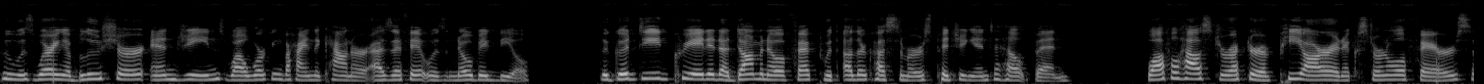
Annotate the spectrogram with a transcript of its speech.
who was wearing a blue shirt and jeans while working behind the counter as if it was no big deal. The good deed created a domino effect with other customers pitching in to help Ben. Waffle House Director of PR and External Affairs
